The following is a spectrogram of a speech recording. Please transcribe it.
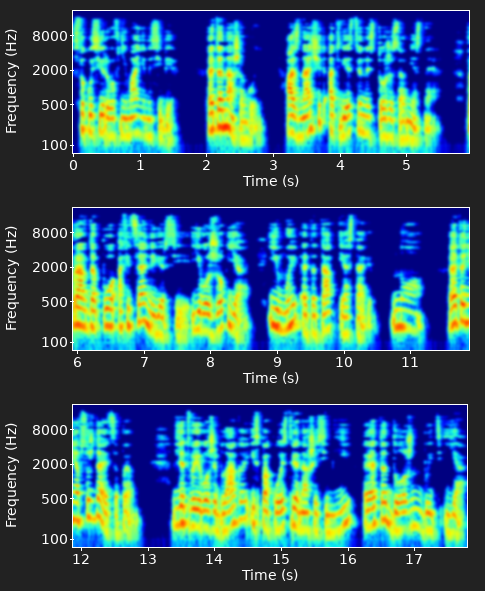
сфокусировав внимание на себе. «Это наш огонь, а значит, ответственность тоже совместная. Правда, по официальной версии его сжег я, и мы это так и оставим. Но это не обсуждается, Пэм. Для твоего же блага и спокойствия нашей семьи это должен быть я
